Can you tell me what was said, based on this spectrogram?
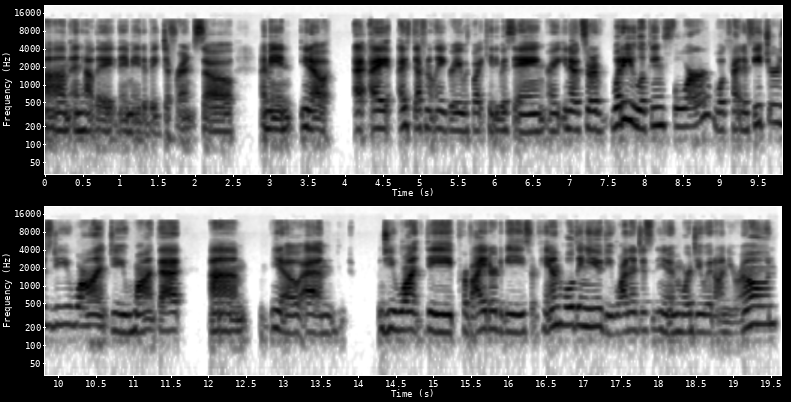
um, and how they they made a big difference. So I mean, you know, I, I definitely agree with what Katie was saying, right? You know, it's sort of what are you looking for? What kind of features do you want? Do you want that, um, you know, um, do you want the provider to be sort of hand holding you? Do you want to just, you know, more do it on your own?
